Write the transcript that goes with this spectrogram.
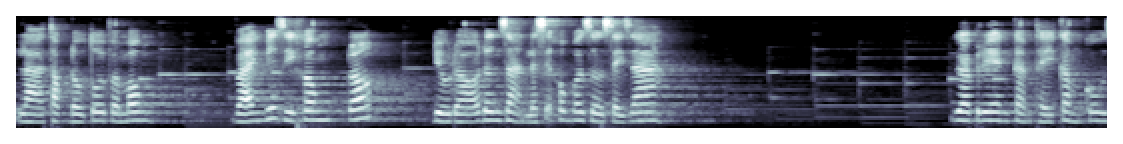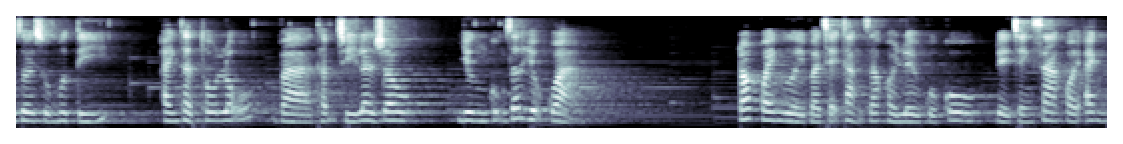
là thọc đầu tôi vào mông. Và anh biết gì không, Rob? Điều đó đơn giản là sẽ không bao giờ xảy ra. Gabriel cảm thấy cầm cô rơi xuống một tí. Anh thật thô lỗ và thậm chí là râu, nhưng cũng rất hiệu quả. Rob quay người và chạy thẳng ra khỏi lều của cô để tránh xa khỏi anh.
